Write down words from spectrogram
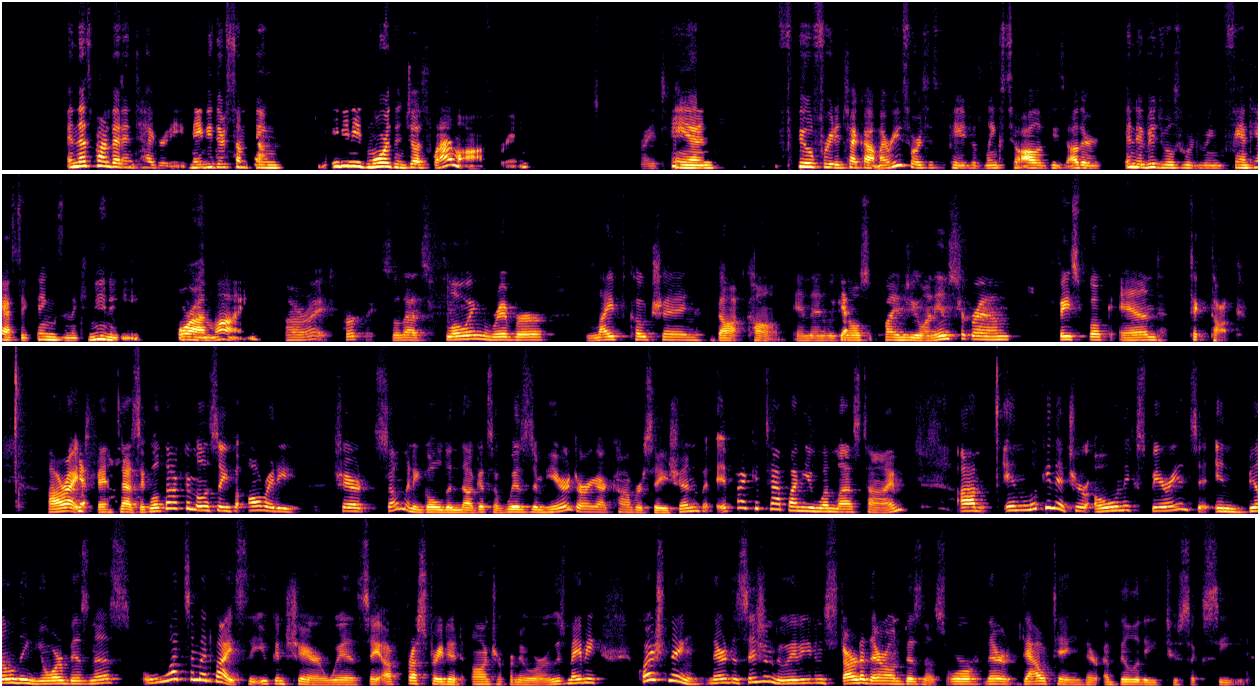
And that's part of that integrity. Maybe there's something yeah. maybe you need more than just what I'm offering. Right. And feel free to check out my resources page with links to all of these other individuals who are doing fantastic things in the community or online. All right, perfect. So that's flowingriverlifecoaching.com. And then we can also find you on Instagram, Facebook, and TikTok. All right, fantastic. Well, Dr. Mellissa, you've already shared so many golden nuggets of wisdom here during our conversation. But if I could tap on you one last time, um, in looking at your own experience in building your business, what's some advice that you can share with, say, a frustrated entrepreneur who's maybe questioning their decision to have even started their own business or they're doubting their ability to succeed?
